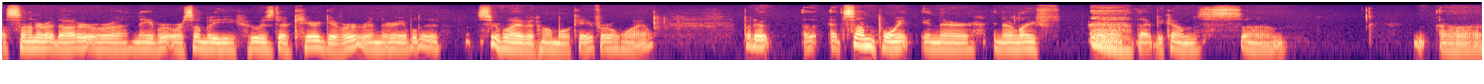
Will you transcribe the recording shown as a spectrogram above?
a son or a daughter or a neighbor or somebody who is their caregiver, and they're able to survive at home okay for a while. But at, at some point in their in their life, that becomes um, uh,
